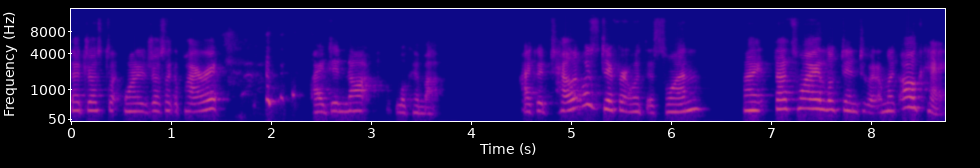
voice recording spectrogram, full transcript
that dressed like wanted to dress like a pirate, I did not look him up. I could tell it was different with this one. I that's why I looked into it. I'm like, okay,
